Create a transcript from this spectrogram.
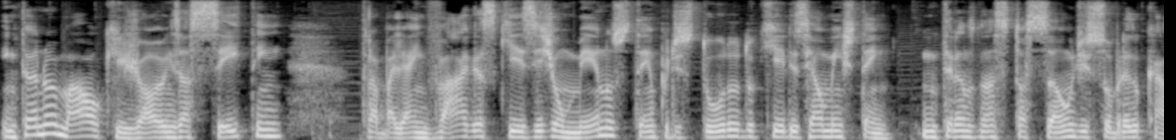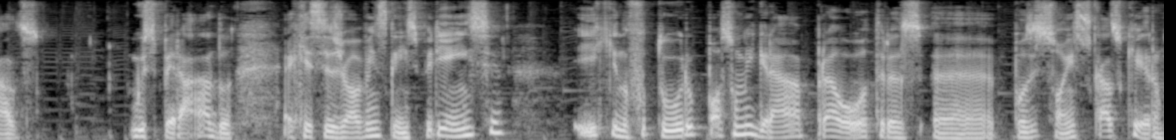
Então é normal que jovens aceitem trabalhar em vagas que exijam menos tempo de estudo do que eles realmente têm, entrando na situação de sobreeducados. O esperado é que esses jovens ganhem experiência e que no futuro possam migrar para outras uh, posições caso queiram.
